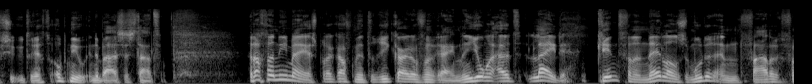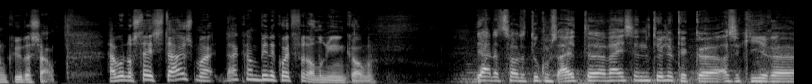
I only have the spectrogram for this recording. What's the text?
FC Utrecht opnieuw in de basis staat. Ragnar Niemeyer sprak af met Ricardo van Rijn. Een jongen uit Leiden. Kind van een Nederlandse moeder en vader van Curaçao. Hij woont nog steeds thuis, maar daar kan binnenkort verandering in komen. Ja, dat zal de toekomst uitwijzen natuurlijk. Ik, uh, als ik hier uh,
